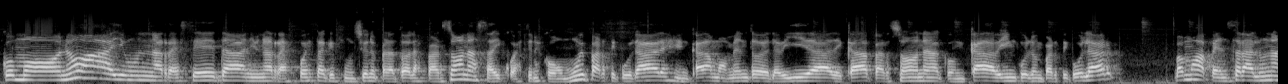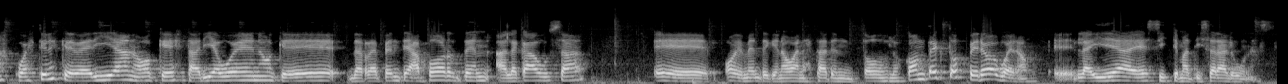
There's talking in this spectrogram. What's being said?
Como no hay una receta ni una respuesta que funcione para todas las personas, hay cuestiones como muy particulares en cada momento de la vida, de cada persona, con cada vínculo en particular. Vamos a pensar algunas cuestiones que deberían o que estaría bueno que de repente aporten a la causa. Eh, obviamente que no van a estar en todos los contextos, pero bueno, eh, la idea es sistematizar algunas.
